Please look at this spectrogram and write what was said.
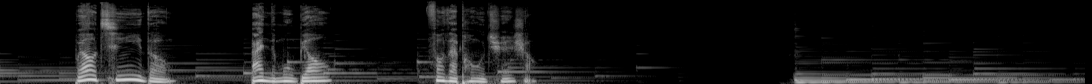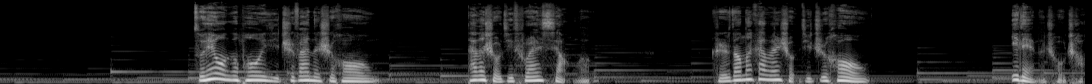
“不要轻易的把你的目标放在朋友圈上”。昨天我跟朋友一起吃饭的时候，他的手机突然响了。可是当他看完手机之后，一脸的惆怅。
